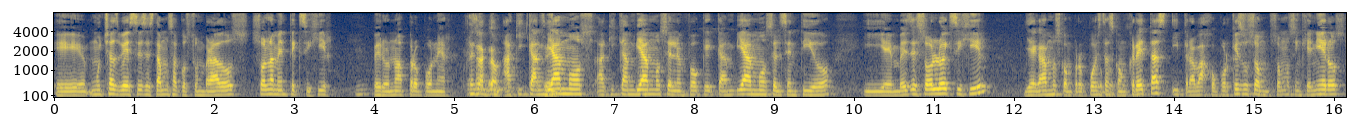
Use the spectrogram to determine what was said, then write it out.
Eh, muchas veces estamos acostumbrados solamente a exigir, pero no a proponer. Exacto. Aquí cambiamos, sí. aquí cambiamos el enfoque, cambiamos el sentido y en vez de solo exigir, llegamos con propuestas concretas y trabajo, porque eso somos, somos ingenieros,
